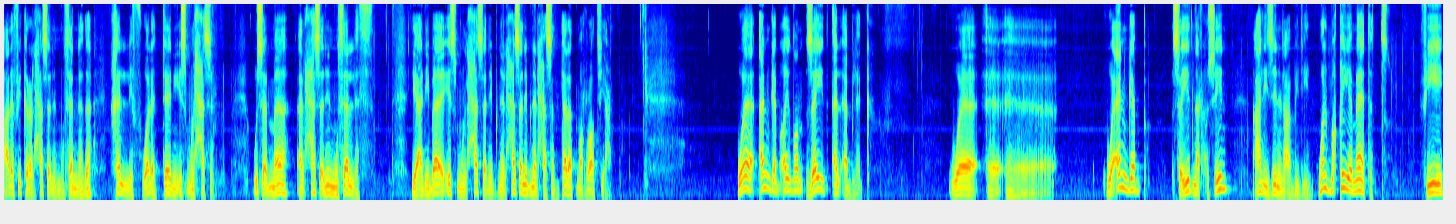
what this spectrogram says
على فكرة الحسن المثنى ده خلف ولد تاني اسمه الحسن وسماه الحسن المثلث يعني بقى اسمه الحسن ابن الحسن ابن الحسن ثلاث مرات يعني. وأنجب أيضا زيد الأبلج. و وأنجب سيدنا الحسين علي زين العابدين. والبقية ماتت في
